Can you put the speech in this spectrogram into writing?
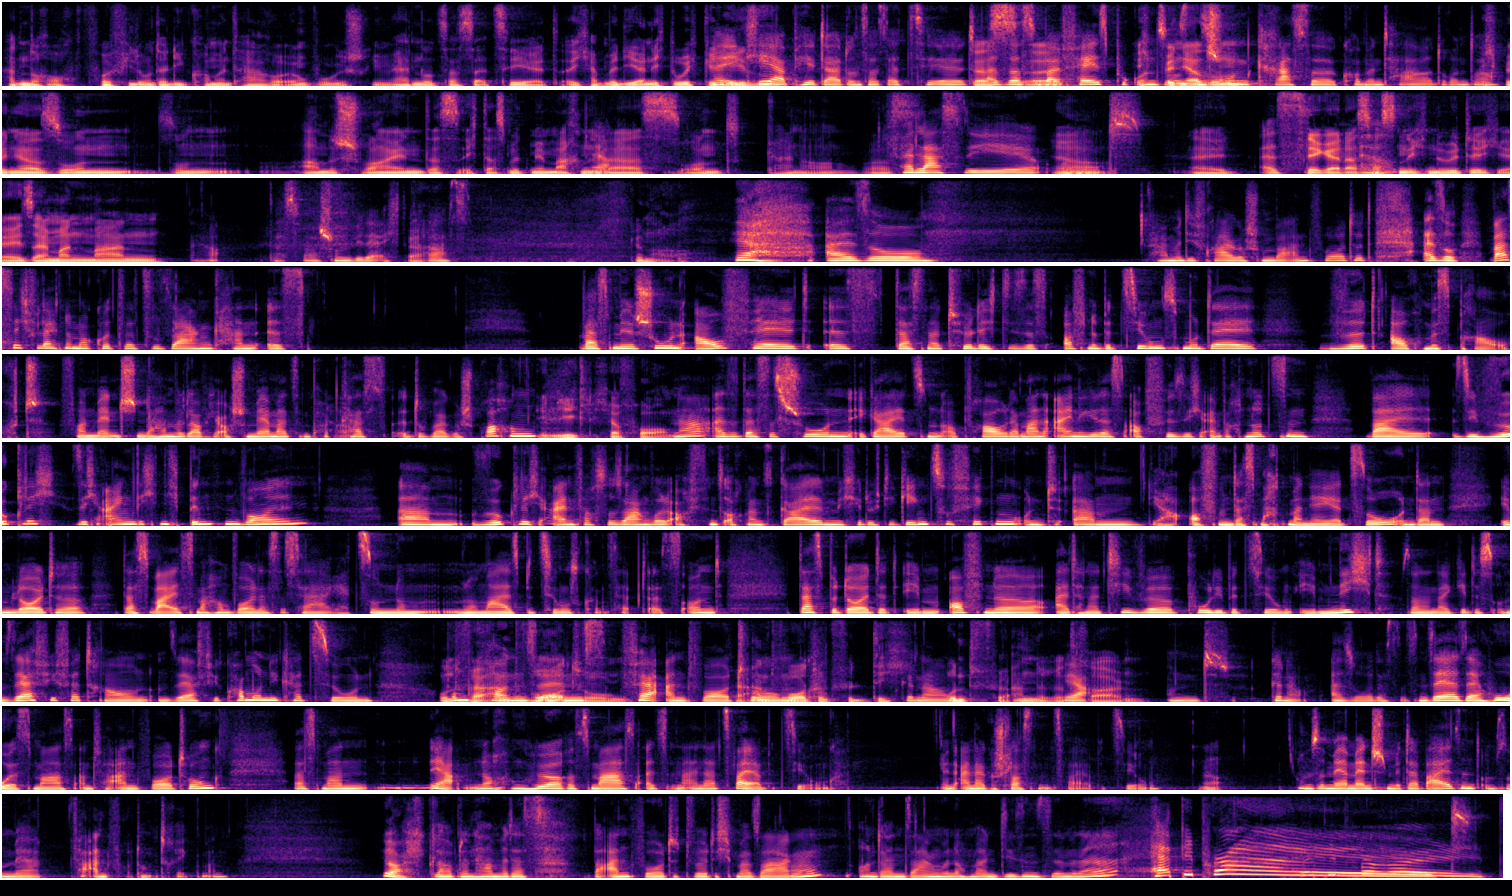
hatten doch auch voll viele unter die Kommentare irgendwo geschrieben. Wer hat uns das erzählt? Ich habe mir die ja nicht durchgelesen. Ja, Ikea-Peter hat uns das erzählt. Das, also, dass äh, bei Facebook und so sind ja so ein, schon krasse Kommentare drunter. Ich bin ja so ein, so ein armes Schwein, dass ich das mit mir machen ja. lasse und keine Ahnung was. Verlass sie ja. und. Ey, es, Digga, das ja. hast du nicht nötig, ey, sei mal ein Mann. Ja, das war schon wieder echt krass. Genau. Ja, also haben wir die Frage schon beantwortet. Also, was ich vielleicht noch mal kurz dazu sagen kann, ist, was mir schon auffällt, ist, dass natürlich dieses offene Beziehungsmodell wird auch missbraucht von Menschen. Da haben wir, glaube ich, auch schon mehrmals im Podcast ja. Äh, drüber gesprochen. In jeglicher Form. Na, also das ist schon, egal jetzt nun ob Frau oder Mann, einige das auch für sich einfach nutzen, weil sie wirklich sich eigentlich nicht binden wollen ähm, wirklich einfach so sagen wollte, auch ich finde es auch ganz geil, mich hier durch die Gegend zu ficken und ähm, ja, offen, das macht man ja jetzt so und dann eben Leute das weiß machen wollen, dass es ja jetzt so ein normales Beziehungskonzept ist. Und das bedeutet eben offene, alternative Polybeziehung eben nicht, sondern da geht es um sehr viel Vertrauen und sehr viel Kommunikation. Und um Verantwortung. Konsens, Verantwortung. Verantwortung für dich genau. und für andere ja. tragen. Und Genau, also das ist ein sehr, sehr hohes Maß an Verantwortung, was man, ja, noch ein höheres Maß als in einer Zweierbeziehung, in einer geschlossenen Zweierbeziehung. Ja. Umso mehr Menschen mit dabei sind, umso mehr Verantwortung trägt man. Ja, ich glaube, dann haben wir das beantwortet, würde ich mal sagen. Und dann sagen wir nochmal in diesem Sinne Happy Pride! Happy Pride!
